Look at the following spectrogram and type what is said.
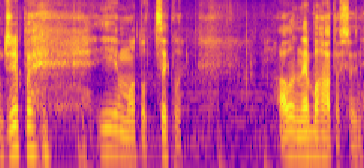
джипи і мотоцикли. Але не багато сьогодні.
